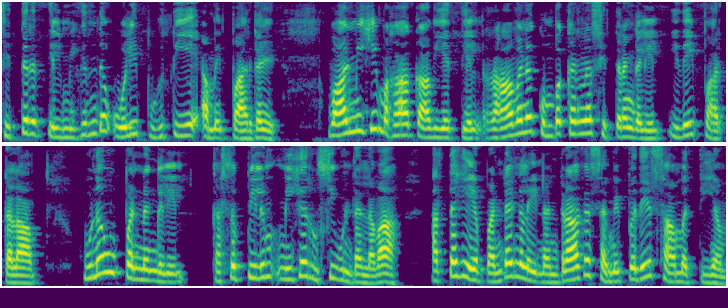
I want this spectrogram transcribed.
சித்திரத்தில் மிகுந்த ஒளி புகுத்தியே அமைப்பார்கள். வால்மீகி மகாகாவியத்தில் ராவண கும்பகர்ண சித்திரங்களில் இதை பார்க்கலாம். உணவு பண்டங்களில் கசப்பிலும் மிக ருசி உண்டல்லவா? அத்தகைய பண்டங்களை நன்றாக சமைப்பதே சாமர்த்தியம்.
